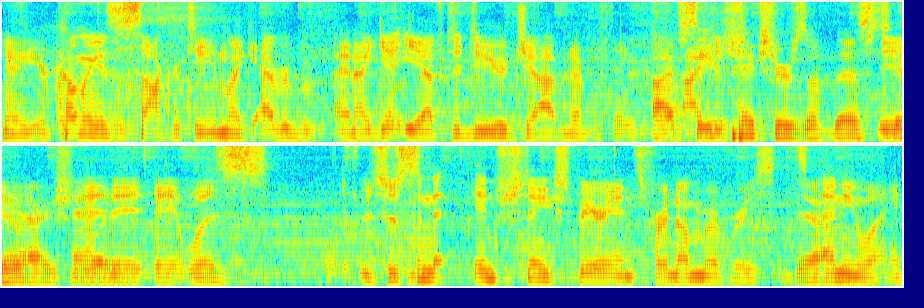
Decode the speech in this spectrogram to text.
You know, you're coming as a soccer team, like every, and I get you have to do your job and everything. I've I seen just- pictures of this too, yeah, actually. and it, it was, it was just an interesting experience for a number of reasons. Yeah. Anyway,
